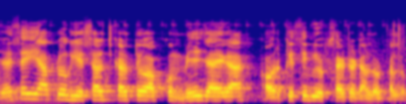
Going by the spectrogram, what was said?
जैसे ही आप लोग ये सर्च करते हो, आपको मिल जाएगा और किसी भी वेबसाइट पर डाउनलोड कर लो।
